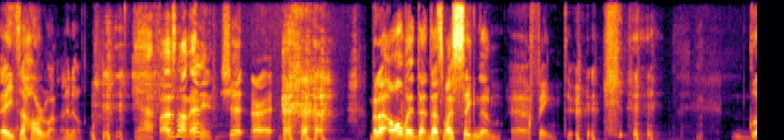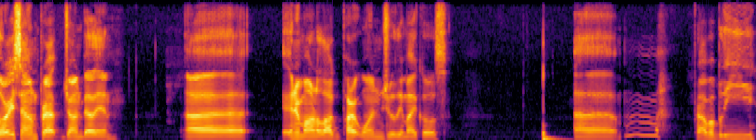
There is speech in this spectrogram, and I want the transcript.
It's a hard one, I know. Yeah, five's not many. Shit. All right. but I always that, that's my signum uh, thing too. Glory Sound Prep, Jon Bellion. Uh, Inner Monologue Part 1, Julia Michaels. Uh, mm, probably.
